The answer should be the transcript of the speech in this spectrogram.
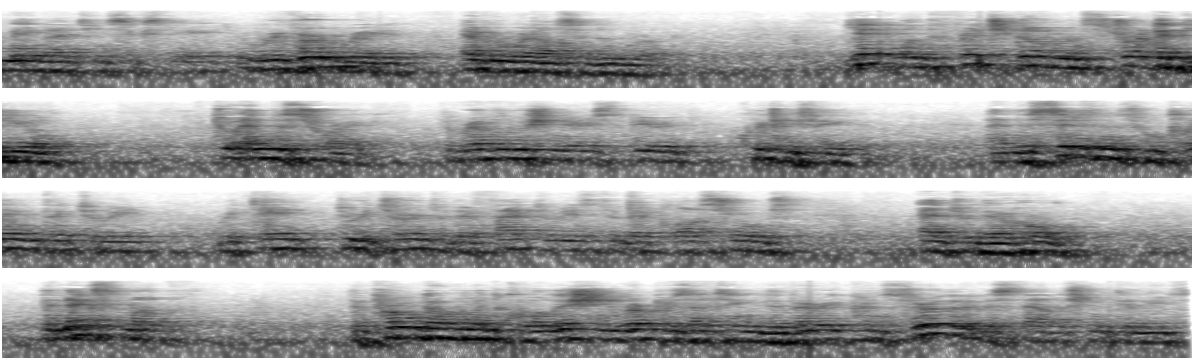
May 1968, reverberated everywhere else in the world. Yet when the French government struck a deal to end the strike, the revolutionary spirit quickly faded, and the citizens who claimed victory retained to return to their factories, to their classrooms, and to their home. The next month, the pro-government coalition representing the very conservative establishment elites,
